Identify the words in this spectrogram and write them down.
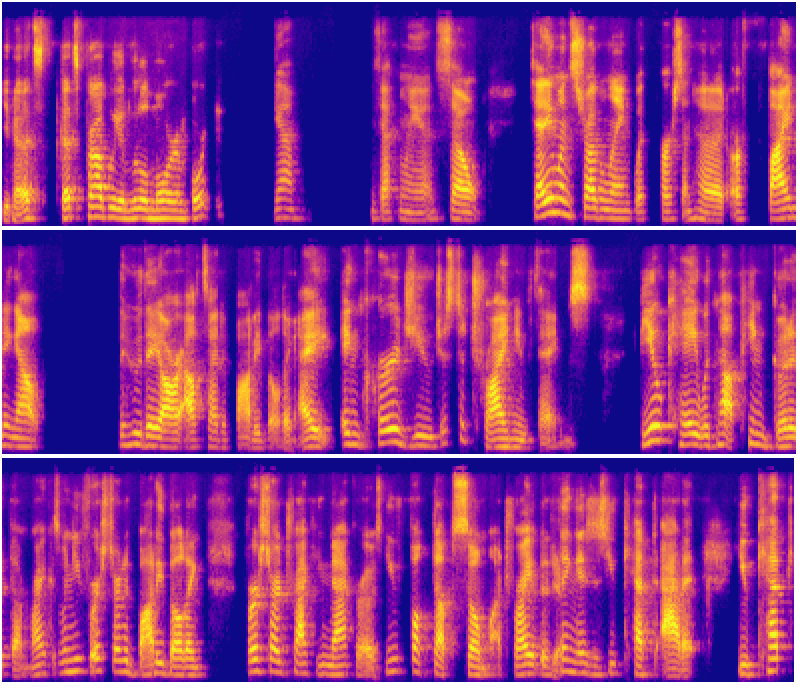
you know that's that's probably a little more important. Yeah, it definitely is. So, to anyone struggling with personhood or finding out who they are outside of bodybuilding, I encourage you just to try new things. Be okay with not being good at them, right? Because when you first started bodybuilding, first started tracking macros, you fucked up so much, right? But the Yeah. thing is, is you kept at it. You kept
